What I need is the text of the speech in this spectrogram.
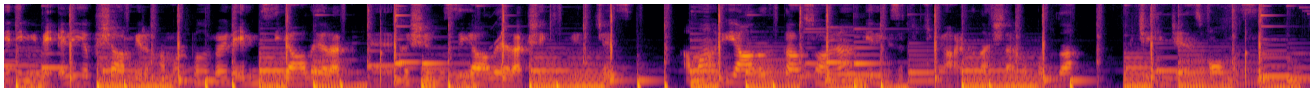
Dediğim gibi ele yapışan bir hamur. Bunu böyle elimizi yağlayarak, kaşığımızı yağlayarak şekil vereceğiz. Ama yağladıktan sonra elimizi tutmuyor arkadaşlar. O konuda çekinceniz olmasın.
